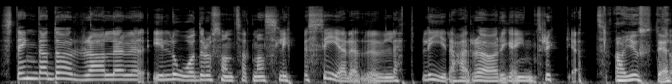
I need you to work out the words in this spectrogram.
stängda dörrar eller i lådor och sånt, så att man slipper se det, där det lätt blir det här röriga intrycket. Ja, just det.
